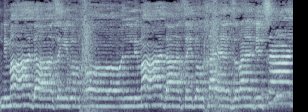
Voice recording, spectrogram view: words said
لماذا سيد الخل لماذا سيد الخزرج سعد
